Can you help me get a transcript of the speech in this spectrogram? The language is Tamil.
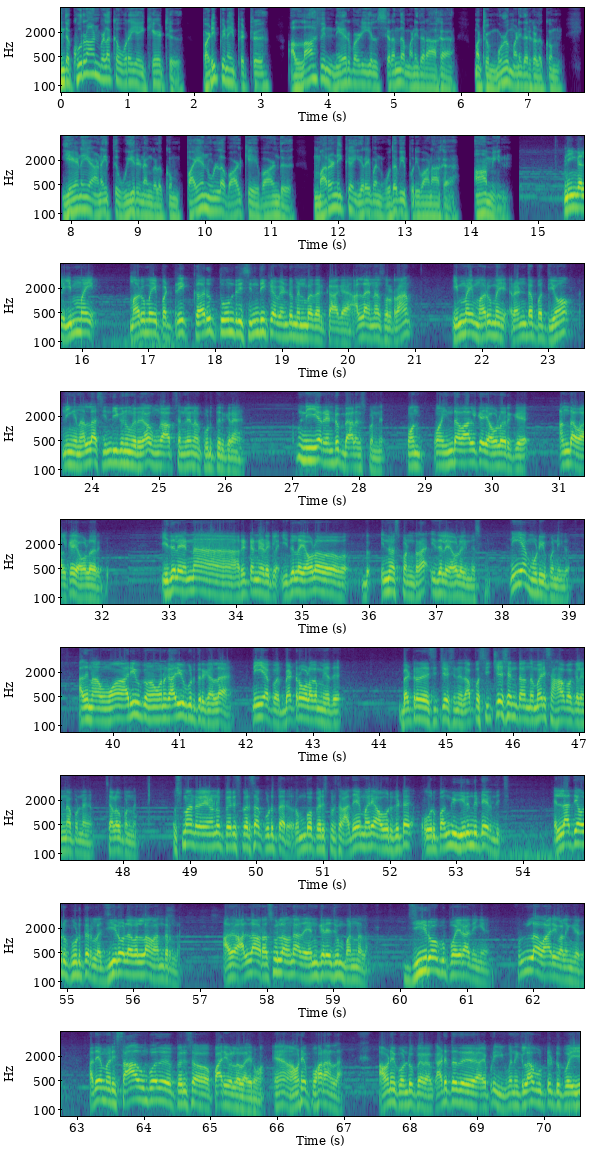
இந்த குர்ஆன் விளக்க உரையை கேட்டு படிப்பினை பெற்று அல்லாஹ்வின் நேர்வழியில் சிறந்த மனிதராக மற்றும் முழு மனிதர்களுக்கும் ஏனைய அனைத்து உயிரினங்களுக்கும் பயனுள்ள வாழ்க்கையை வாழ்ந்து மரணிக்க இறைவன் உதவி புரிவானாக. ஆமீன். நீங்கள் இம்மை மறுமை பற்றி கருத்தூன்றி சிந்திக்க வேண்டும் என்பதற்காக. அல்லாஹ் என்ன சொல்றான்? இம்மை மறுமை ரெண்டை பத்தியும் நீங்க நல்லா சிந்திக்கணுங்கிறதா உங்க ஆப்ஷன்ல நான் கொடுத்துருக்கிறேன். நீயே ரெண்டும் பேலன்ஸ் பண்ணு. உன் உன் இந்த வாழ்க்கை எவ்வளோ இருக்குது அந்த வாழ்க்கை எவ்வளோ இருக்குது இதில் என்ன ரிட்டர்ன் எடுக்கல? இதில் எவ்வளோ இன்வெஸ்ட் பண்ணுற இதில் எவ்வளோ இன்வெஸ்ட் பண்ண நீயே முடிவு பண்ணிக்க. அது நான் உன் அறிவுக்கு உனக்கு அறிவு கொடுத்துருக்கேன்ல. நீயே இப்போ பெட்டர் உலகம் எது? பெட்டர் சுச்சுவேஷன் எது? அப்போ சுச்சுவேஷன் தகுந்த மாதிரி சஹாபாக்கள் என்ன பண்ணாங்க? செலவு பண்ணேன் உஸ்மான் ரலியானும் பெருசு பெருசாக கொடுத்தாரு. ரொம்ப பெருசு பெருசாக அதே மாதிரி அவர்கிட்ட ஒரு பங்கு இருந்துகிட்டே இருந்துச்சு. எல்லாத்தையும் அவருக்கு கொடுத்துடல. ஜீரோ லெவல்லாம் வந்துடல. அது அல்லாஹ் ரசூல்லா வந்து அதை என்கரேஜும் பண்ணலாம். ஜீரோக்கு போயிடாதீங்க ஃபுல்லாக வாரி வழங்கிடு அதே மாதிரி சாகும் போது பெருசா பாரி வள்ளல் ஆயிடுவான் ஏன் அவனே போகிறான்ல அவனே கொண்டு போயிடறான் அடுத்தது எப்படி இவனுக்கெல்லாம் விட்டுட்டு போய்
